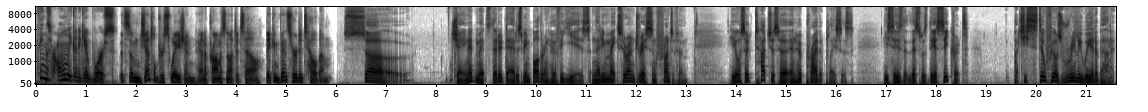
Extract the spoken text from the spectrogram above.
things are only going to get worse. With some gentle persuasion and a promise not to tell, they convince her to tell them. So. Jane admits that her dad has been bothering her for years and that he makes her undress in front of him. He also touches her in her private places. He says that this was their secret, but she still feels really weird about it.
